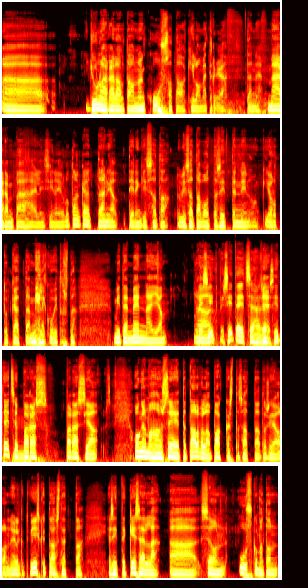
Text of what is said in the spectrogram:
ää, junaradalta on noin 600 kilometriä tänne määränpäähän, eli siinä joudutaan käyttämään, ja tietenkin sata, yli sata vuotta sitten niin on jouduttu käyttämään mielikuvitusta, miten mennä. Ja, vesiteitsehän se. Vesiteitse mm. paras, paras, ja ongelmahan on se, että talvella pakkasta saattaa tosiaan olla 40-50 astetta, ja sitten kesällä ää, se on uskomaton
